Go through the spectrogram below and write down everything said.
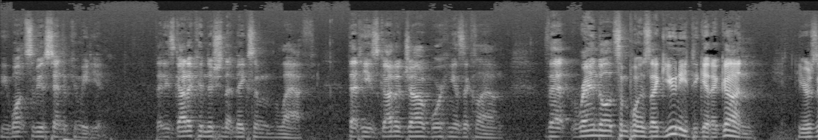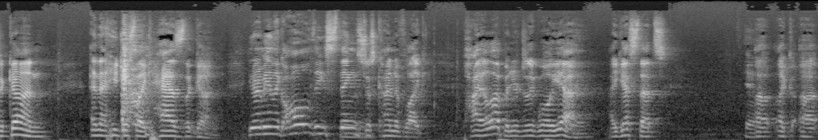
he wants to be a stand-up comedian, that he's got a condition that makes him laugh, that he's got a job working as a clown, that Randall at some point is like, "You need to get a gun. Here's a gun," and that he just like has the gun. You know what I mean? Like all these things just kind of like pile up, and you're just like, "Well, yeah, I guess that's Yeah. uh, like a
